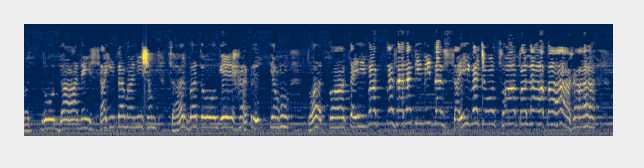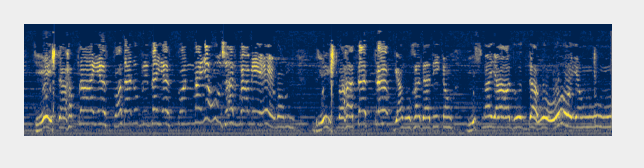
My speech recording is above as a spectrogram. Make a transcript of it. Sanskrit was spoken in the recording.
त्वद्रोद्गानैः सहितमनिशम् सर्वतो गेह कृत्यः त्वत्त्वार्थैव प्रसरति मितः सैव चोत्स्वापलापाः। ज्येष्ठः प्रायस्त्वदनुकृतयस्त्वन्मयौ सर्वमेवम् दृष्ट्वा तत्र व्यमुहदधिकम् विस्मयादुद्धवोऽयम्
